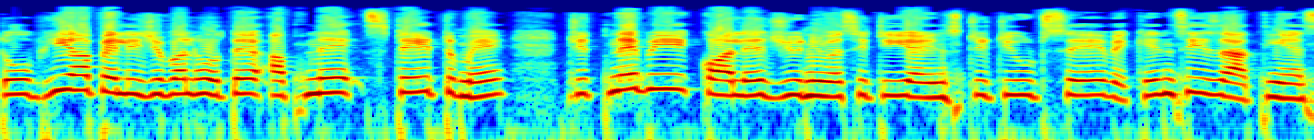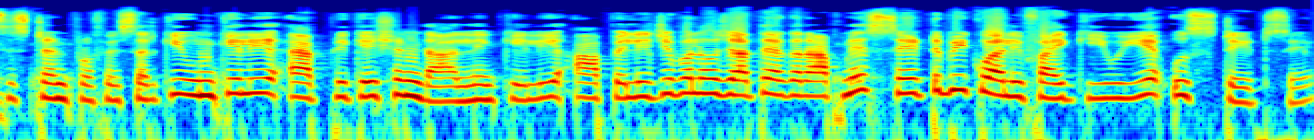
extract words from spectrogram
तो भी आप एलिजिबल होते हैं। अपने स्टेट में जितने भी कॉलेज यूनिवर्सिटी या इंस्टीट्यूट से वैकेंसीज आती हैं असिस्टेंट प्रोफेसर की, उनके लिए एप्लीकेशन डालने के लिए आप एलिजिबल हो जाते हैं। अगर आपने सेट भी क्वालिफाई की हुई है उस स्टेट से।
